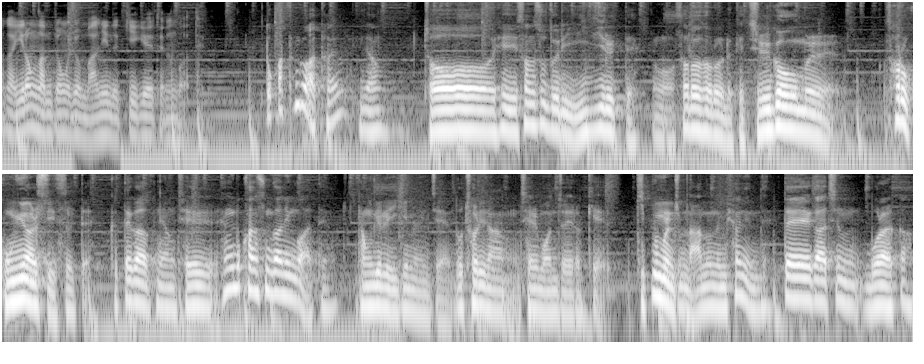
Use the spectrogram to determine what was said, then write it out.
약간 이런 감정을 좀 많이 느끼게 되는 것 같아요. 똑같은 것 같아요. 그냥 저희 선수들이 이길 때 어, 서로 서로 이렇게 즐거움을 서로 공유할 수 있을 때 그때가 그냥 제일 행복한 순간인 것 같아요. 경기를 이기면 이제 노철이랑 제일 먼저 이렇게 기쁨을 좀 나누는 편인데 그때가 좀 뭐랄까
